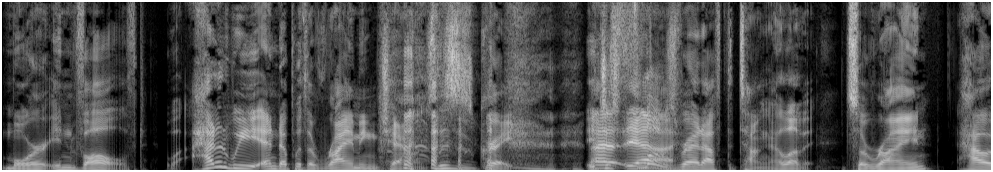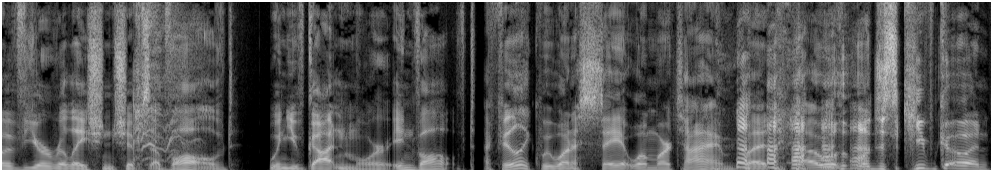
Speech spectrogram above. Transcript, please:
more involved? How did we end up with a rhyming challenge? This is great. It Uh, just yeah. flows right off the tongue. I love it. So, Ryan, how have your relationships evolved when you've gotten more involved? I feel like we want to say it one more time, but uh, we'll, we'll just keep going.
